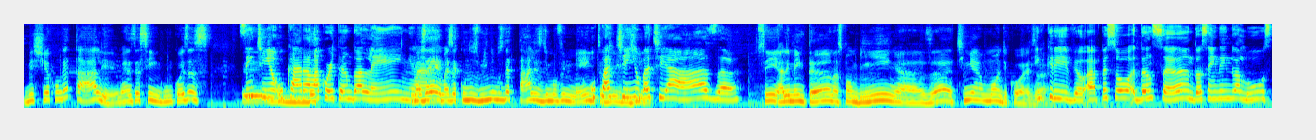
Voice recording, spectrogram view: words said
Mexia com detalhe, mas assim, com coisas. Sim, eh, tinha o cara de- lá cortando a lenha. Mas é, mas é com os mínimos detalhes de movimento. O patinho de- batia a asa. Sim, alimentando as pombinhas. é, tinha um monte de coisa. Incrível. A pessoa dançando, acendendo a luz.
